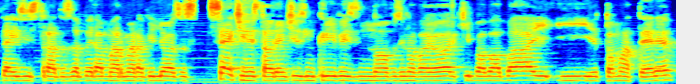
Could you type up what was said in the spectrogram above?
dez estradas da beira-mar maravilhosas, sete restaurantes incríveis novos em Nova York, bababá, e, e a tua matéria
